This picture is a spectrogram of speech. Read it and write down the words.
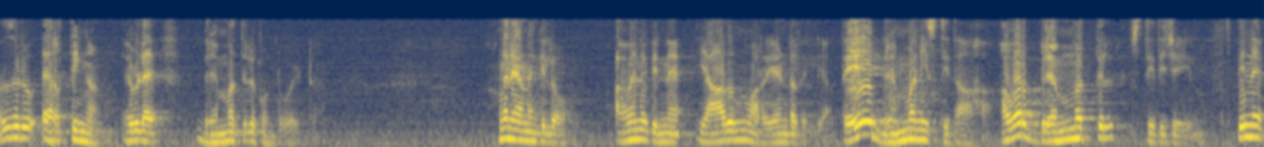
അതൊരു എർത്തിങ് ആണ്. എവിടെ? ബ്രഹ്മത്തിൽ കൊണ്ടുപോയിട്ട്. അങ്ങനെയാണെങ്കിലോ അവന് പിന്നെ യാതൊന്നും അറിയേണ്ടതില്ല. തേ ബ്രഹ്മണി സ്ഥിതാഹ. അവർ ബ്രഹ്മത്തിൽ സ്ഥിതി ചെയ്യുന്നു. പിന്നെ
